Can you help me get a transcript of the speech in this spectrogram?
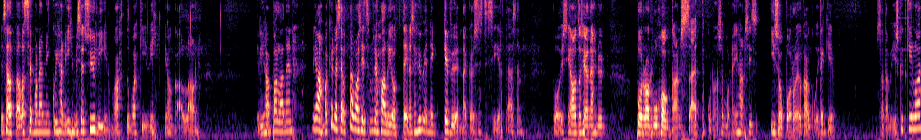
Ne saattaa olla semmoinen niin kuin ihan ihmisen syliin mahtuva kivi, jonka alla on lihapalanen Niin ahma kyllä se ottaa vaan siitä semmoisen haliotteen ja se hyvin niin kevyen näköisesti siirtää sen pois. Ja on tosiaan nähnyt poron ruhon kanssa, että kun on semmoinen ihan siis iso poro, joka on kuitenkin 150 kiloa,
